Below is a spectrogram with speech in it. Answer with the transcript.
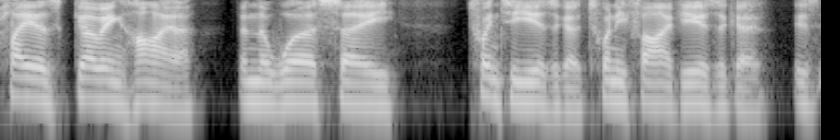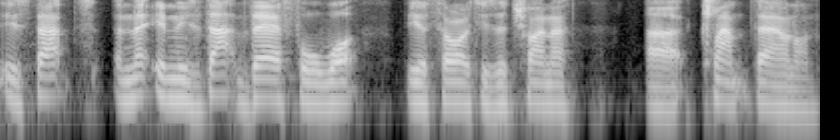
players going higher than there were, say, 20 years ago, 25 years ago? Is, is that, and, that, and is that therefore what the authorities are trying to uh, clamp down on?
